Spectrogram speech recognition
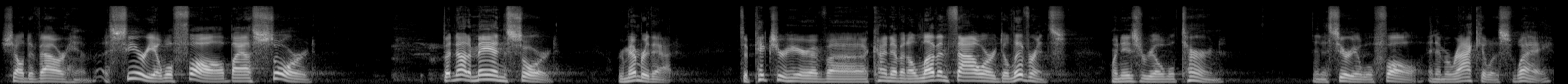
shall devour him. Assyria will fall by a sword, but not a man's sword. Remember that. It's a picture here of a, kind of an 11th hour deliverance when Israel will turn and Assyria will fall in a miraculous way.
